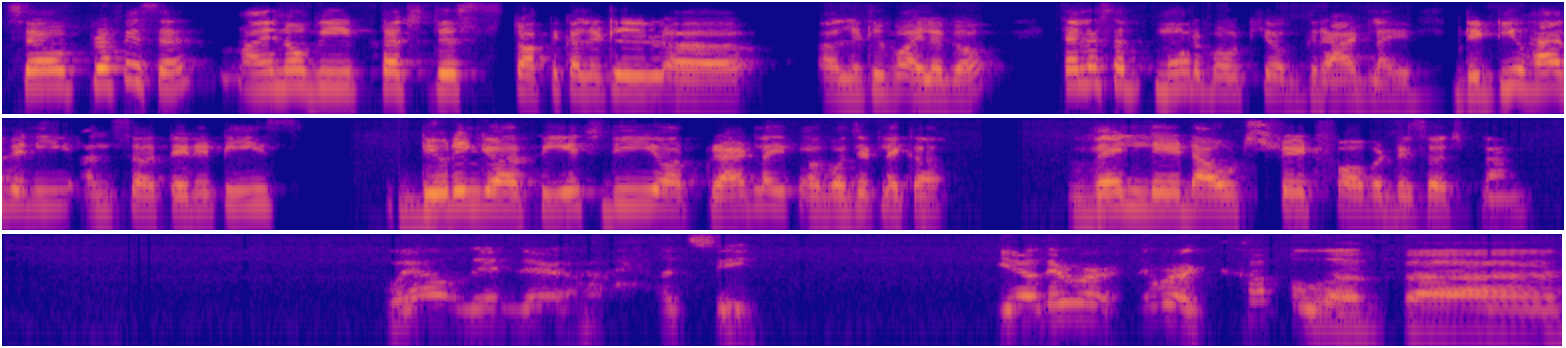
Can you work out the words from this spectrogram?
So, Professor, I know we touched this topic a little uh, a little while ago. Tell us more about your grad life. Did you have any uncertainties during your PhD or grad life, or was it like a well laid out, straightforward research plan? Well, there, there. uh, Let's see. You know, there were there were a couple of uh,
